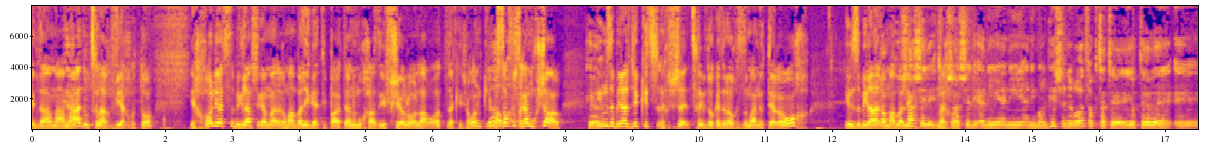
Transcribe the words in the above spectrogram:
את המעמד, כן. הוא צריך להרוויח אותו. יכול להיות שזה בגלל שגם הרמה בליגה טיפה יותר נמוכה, זה אפשר לו להראות את הכישרון, כי לא, בסוף הוא שחקן מוכשר. כן. אם זה בגלל ג'יקיץ', אני חושב שצריך לבדוק את זה לאורך זמן יותר ארוך. אם זה בגלל הרמה בליגה. תחושה שלי, נכון. תחושה שלי. אני, אני, אני מרגיש שאני רואה אותו קצת אה, יותר אה, אה,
